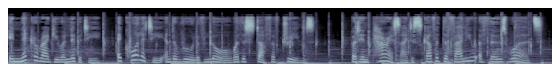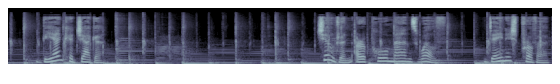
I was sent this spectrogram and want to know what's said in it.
In Nicaragua, liberty, equality, and the rule of law were the stuff of dreams. But in Paris, I discovered the value of those words. Bianca Jagger. Children are a poor man's wealth. Danish proverb.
